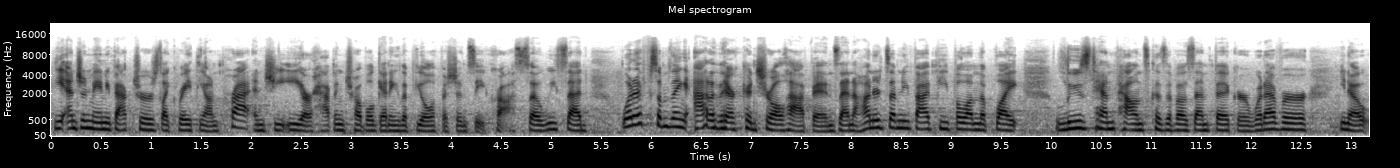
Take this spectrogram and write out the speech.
the engine manufacturers like Raytheon Pratt and GE are having trouble getting the fuel efficiency across. So we said, what if something out of their control happens and 175 people on the flight lose 10 pounds because of Ozempic or whatever, you know,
